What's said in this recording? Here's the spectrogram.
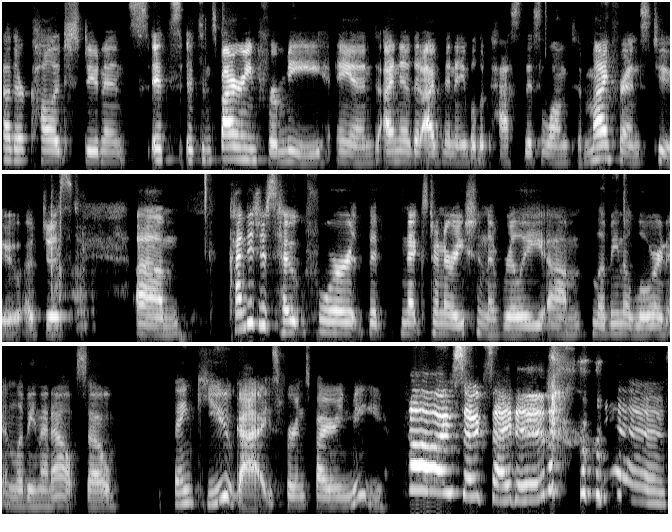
other college students. It's it's inspiring for me, and I know that I've been able to pass this along to my friends too. Of just um, kind of just hope for the next generation of really um, loving the Lord and living that out. So thank you guys for inspiring me. Oh, I'm so excited. yes.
